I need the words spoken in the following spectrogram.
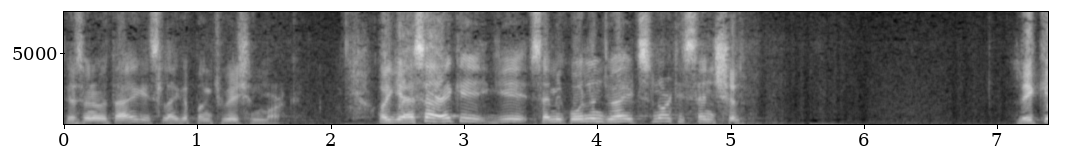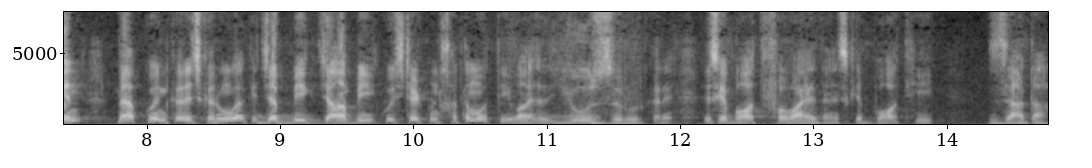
جیسے میں نے بتایا کہ it's like a punctuation mark اور یہ ایسا ہے کہ یہ سیمی کولن جو ہے اٹس ناٹ اسینشیل لیکن میں آپ کو انکریج کروں گا کہ جب بھی جہاں بھی کوئی اسٹیٹمنٹ ختم ہوتی ہے، وہاں سے یوز ضرور کریں۔ اس کے بہت فوائد ہیں، اس کے بہت ہی زیادہ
